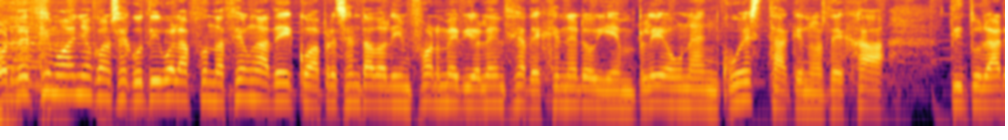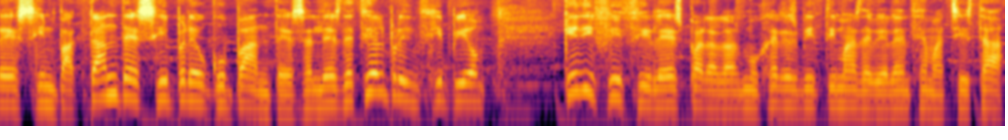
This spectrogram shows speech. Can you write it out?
Por décimo año consecutivo, la Fundación ADECO ha presentado el informe Violencia de Género y Empleo, una encuesta que nos deja titulares impactantes y preocupantes. Les decía al principio qué difícil es para las mujeres víctimas de violencia machista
